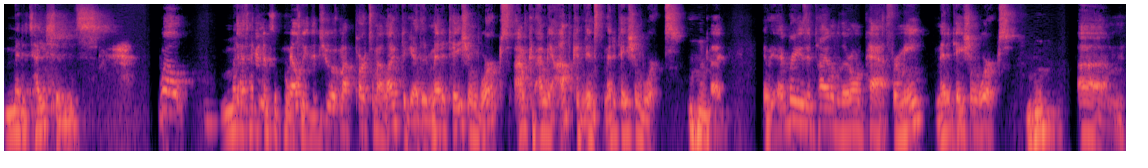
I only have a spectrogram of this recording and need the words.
meditations, well, that's kind meditation of melding the two of my parts of my life together. Meditation works. I'm, I mean, I'm convinced meditation works. Mhm. Okay, everybody is entitled to their own path. For me, meditation works. Mhm. Um,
